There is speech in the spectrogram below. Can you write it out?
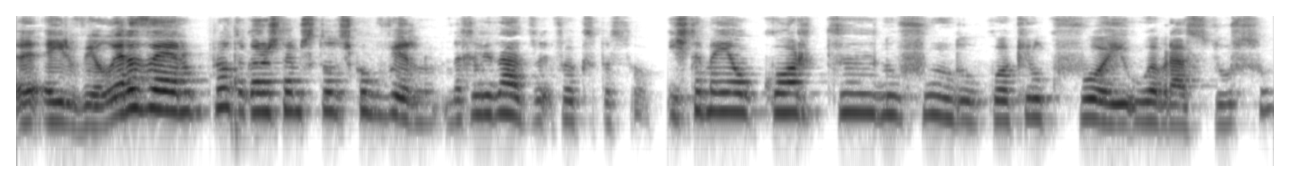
a, a ir vê-lo, era zero. Pronto, agora estamos todos com o governo. Na realidade, foi o que se passou. Isto também é o corte, no fundo, com aquilo que foi o abraço de urso.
